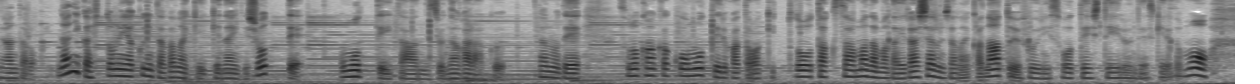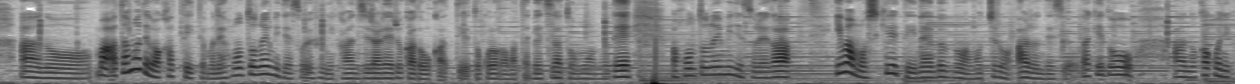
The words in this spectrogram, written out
なんだろう何か人の役に立たなきゃいけないでしょって思っていたんですよ長らく。なのでその感覚を持っている方はきっとたくさんまだまだいらっしゃるんじゃないかなというふうに想定しているんですけれどもあの、まあ、頭で分かっていてもね本当の意味でそういうふうに感じられるかどうかっていうところがまた別だと思うので、まあ、本当の意味でそれが今もしきれていない部分はもちろんあるんですよ。だけどあの過去に比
